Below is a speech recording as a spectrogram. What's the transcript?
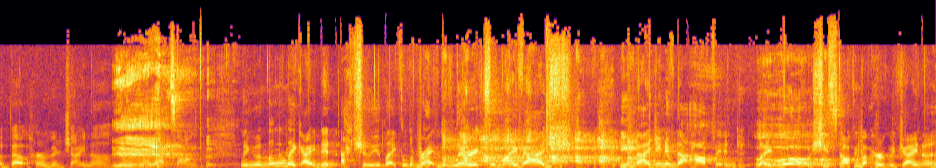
about her vagina. Yeah, yeah, yeah. that song. Like, untung like I didn't actually like write the lyrics in my bag. Imagine if that happened. Like, whoa, she's talking about her vagina.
